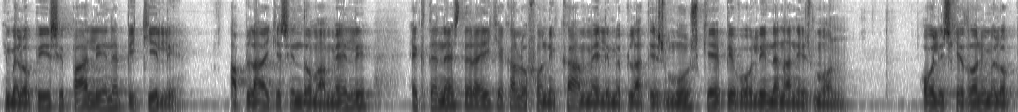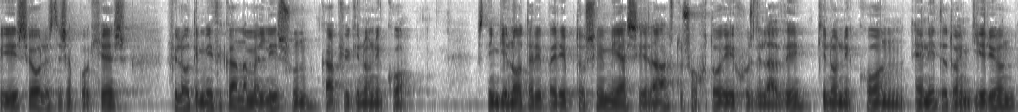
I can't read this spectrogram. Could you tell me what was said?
Η μελοποίηση πάλι είναι ποικίλη, απλά και σύντομα μέλη, εκτενέστερα ή και καλοφωνικά μέλη με πλατισμούς και επιβολή νενανισμών. Όλοι σχεδόν οι μελοποιοί σε όλες τις εποχές φιλοτιμήθηκαν να μελήσουν κάποιο κοινωνικό. Στην κοινότερη περίπτωση μια σειρά στους οχτώ ήχους δηλαδή, κοινωνικών ενείτε των κύριων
